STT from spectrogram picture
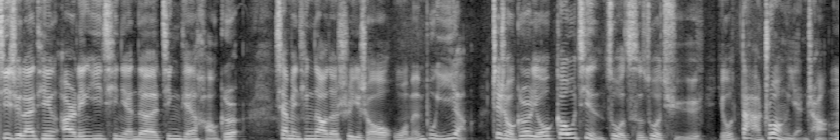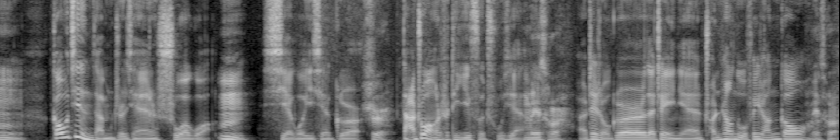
继续来听二零一七年的经典好歌，下面听到的是一首《我们不一样》。这首歌由高进作词作曲，由大壮演唱。嗯高进咱们之前说过，嗯，写过一些歌，是大壮是第一次出现。没错啊，这首歌在这一年传唱度非常高啊，没错。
